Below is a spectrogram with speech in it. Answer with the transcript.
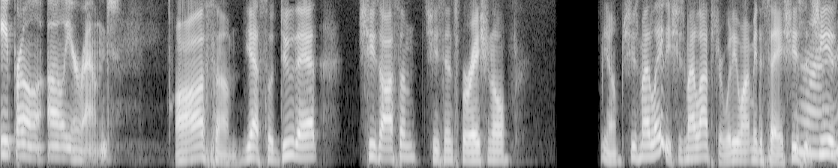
April all year round. Awesome. Yes, yeah, so do that. She's awesome. She's inspirational. You know, she's my lady. She's my lobster. What do you want me to say? She's she is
